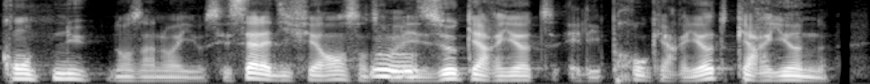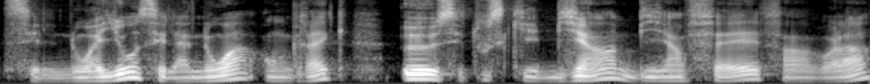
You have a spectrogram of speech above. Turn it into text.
contenu dans un noyau. C'est ça la différence entre mmh. les eucaryotes et les procaryotes. Carion, c'est le noyau, c'est la noix en grec. Eux, c'est tout ce qui est bien, bien fait. Enfin voilà,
